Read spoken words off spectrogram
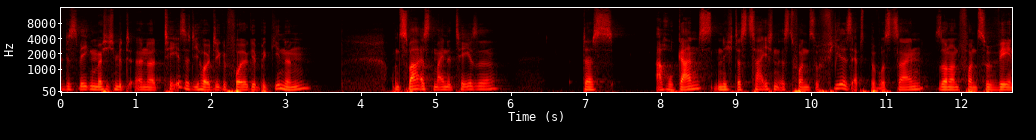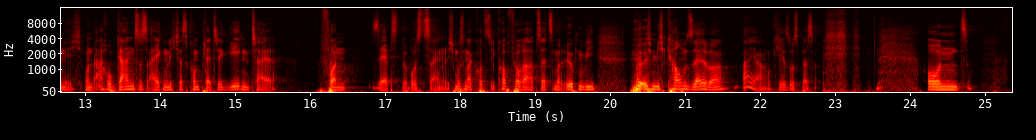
deswegen möchte ich mit einer These die heutige Folge beginnen. Und zwar ist meine These, dass Arroganz nicht das Zeichen ist von zu viel Selbstbewusstsein, sondern von zu wenig. Und Arroganz ist eigentlich das komplette Gegenteil von Selbstbewusstsein. Und ich muss mal kurz die Kopfhörer absetzen, weil irgendwie höre ich mich kaum selber. Ah ja, okay, so ist besser. Und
